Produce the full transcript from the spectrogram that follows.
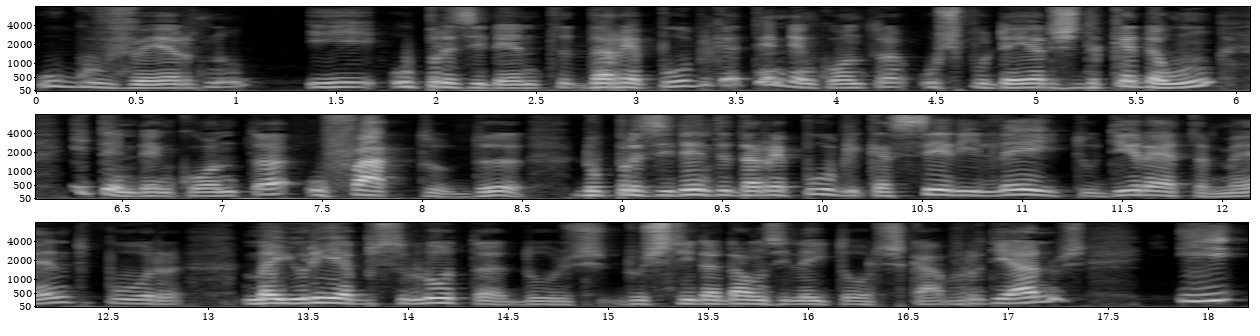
o governo e o presidente da República, tendo em conta os poderes de cada um e tendo em conta o facto de do presidente da República ser eleito diretamente por maioria absoluta dos, dos cidadãos eleitores cabo-verdianos e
